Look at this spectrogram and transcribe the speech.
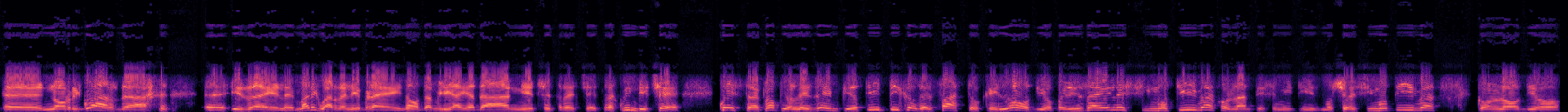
eh, non riguarda eh, Israele, ma riguarda gli ebrei, no? da migliaia d'anni, eccetera, eccetera. Quindi c'è questo è proprio l'esempio tipico del fatto che l'odio per Israele si motiva con l'antisemitismo, cioè si motiva con l'odio,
